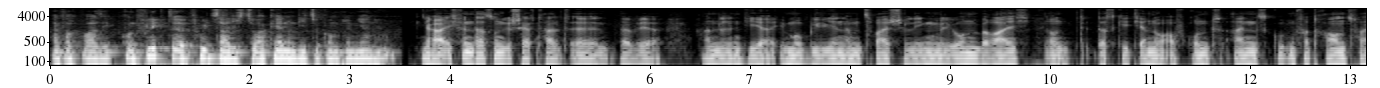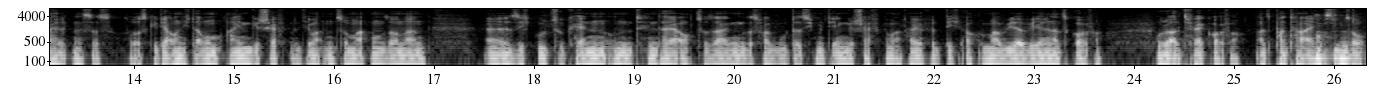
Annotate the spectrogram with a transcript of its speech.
einfach quasi Konflikte frühzeitig zu erkennen und die zu komprimieren. Ja, ja ich finde das so ein Geschäft halt, äh, wir handeln hier Immobilien im zweistelligen Millionenbereich und das geht ja nur aufgrund eines guten Vertrauensverhältnisses. So, es geht ja auch nicht darum, ein Geschäft mit jemandem zu machen, sondern äh, sich gut zu kennen und hinterher auch zu sagen, das war gut, dass ich mit dir ein Geschäft gemacht habe. Ich würde dich auch immer wieder wählen als Käufer oder als Verkäufer, als Partei. Absolut. So.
